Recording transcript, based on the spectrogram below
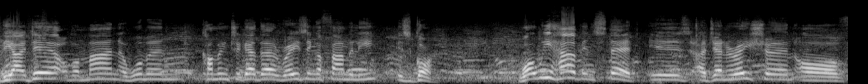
The idea of a man, a woman coming together, raising a family is gone. What we have instead is a generation of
